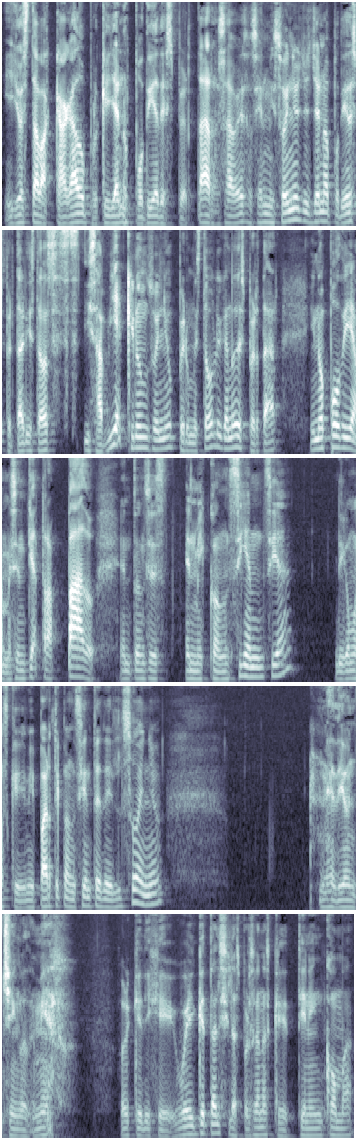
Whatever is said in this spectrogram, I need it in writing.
Y yo estaba cagado porque ya no podía despertar, ¿sabes? O sea, en mi sueño yo ya no podía despertar y estaba y sabía que era un sueño, pero me estaba obligando a despertar y no podía, me sentía atrapado. Entonces, en mi conciencia, digamos que mi parte consciente del sueño me dio un chingo de miedo. Porque dije, güey, ¿qué tal si las personas que tienen coma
